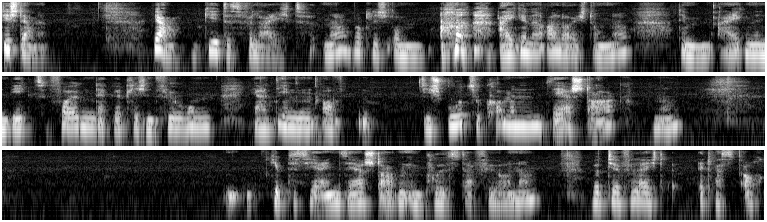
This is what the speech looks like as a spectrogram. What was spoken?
die Sterne ja, geht es vielleicht ne, wirklich um eigene Erleuchtung, ne, dem eigenen Weg zu folgen, der göttlichen Führung, ja, dem auf die Spur zu kommen, sehr stark. Ne. Gibt es hier einen sehr starken Impuls dafür? Ne? Wird dir vielleicht etwas auch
